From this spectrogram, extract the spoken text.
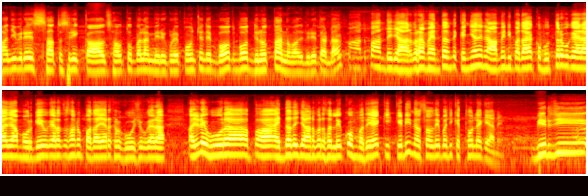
ਹਾਂਜੀ ਵੀਰੇ ਸਤਿ ਸ੍ਰੀ ਅਕਾਲ। ਸਭ ਤੋਂ ਪਹਿਲਾਂ ਮੇਰੇ ਕੋਲੇ ਪਹੁੰਚਣ ਦੇ ਬਹੁਤ ਬਹੁਤ ਦਿਲੋਂ ਧੰਨਵਾਦ ਵੀਰੇ ਤੁਹਾਡਾ। ਭਾਂਤ ਭਾਂਤ ਦੇ ਜਾਨਵਰ ਮੈਨੂੰ ਤਾਂ ਕਈਆਂ ਦੇ ਨਾਮ ਹੀ ਨਹੀਂ ਪਤਾ। ਕਬੂਤਰ ਵਗੈਰਾ ਜਾਂ ਮੁਰਗੇ ਵਗੈਰਾ ਤਾਂ ਸਾਨੂੰ ਪਤਾ ਯਾਰ ਖਰਗੋਸ਼ ਵਗੈਰਾ। ਆ ਜਿਹੜੇ ਹੋਰ ਆ ਇਦਾਂ ਦੇ ਜਾਨਵਰ ਥੱਲੇ ਘੁੰਮਦੇ ਆ ਕਿ ਕਿਹੜੀ ਨਸਲ ਦੇ ਭਾਜੀ ਕਿੱਥੋਂ ਲੈ ਕੇ ਆਨੇ ਵੀਰ ਜੀ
